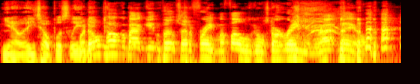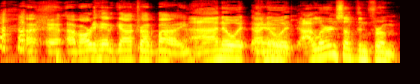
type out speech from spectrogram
you know he's hopelessly. Well, don't talk about getting pups out of Frank. My phone's going to start ringing right now. I, I- I've already had a guy try to buy him. I know it. I know it. I learned something from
